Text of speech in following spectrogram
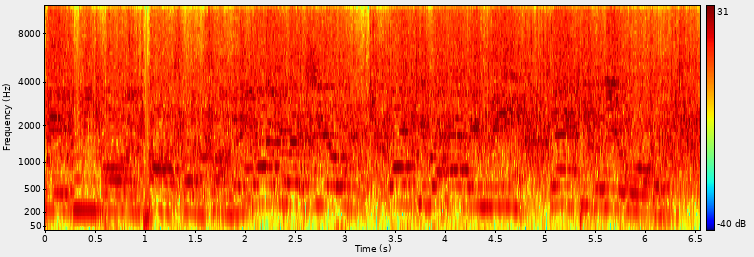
made meatball and pasta on Sunday. God bless you. Thank you for having me. Thank you for the award.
